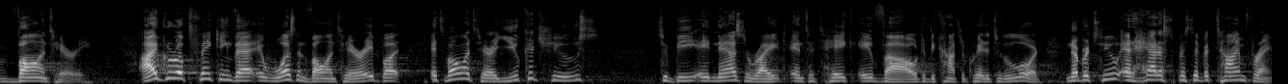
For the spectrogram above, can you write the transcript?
Voluntary. I grew up thinking that it wasn't voluntary, but it's voluntary. You could choose to be a Nazarite and to take a vow to be consecrated to the Lord. Number two, it had a specific time frame.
